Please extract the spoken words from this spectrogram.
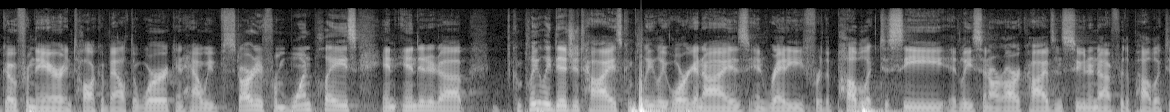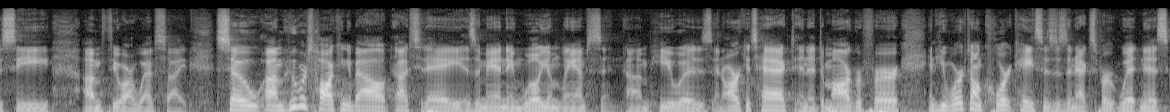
go from there and talk about the work and how we've started from one place and ended it up completely digitized, completely organized, and ready for the public to see, at least in our archives, and soon enough for the public to see um, through our website. So, um, who we're talking about uh, today is a man named William Lamson. Um, he was an architect and a demographer, and he worked on court cases as an expert witness,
